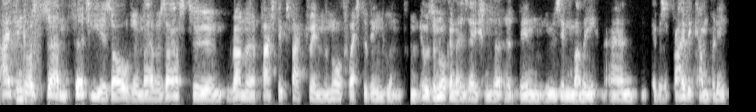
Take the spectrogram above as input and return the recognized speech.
I think I was um, 30 years old and I was asked to run a plastics factory in the northwest of England. It was an organization that had been losing money and it was a private company.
